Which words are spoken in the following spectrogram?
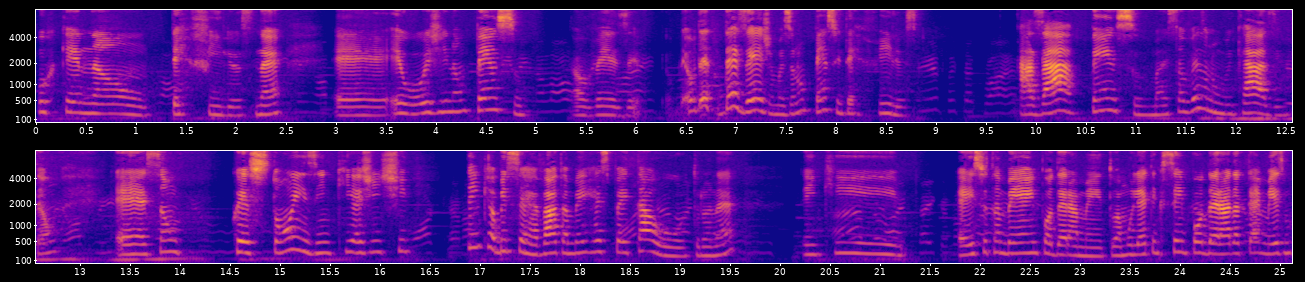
Por que não ter filhos, né? É, eu hoje não penso, talvez, eu, eu de, desejo, mas eu não penso em ter filhos. Casar, penso, mas talvez eu não me case. Então, é, são questões em que a gente tem que observar também respeitar o outro, né? Tem que É isso também é empoderamento. A mulher tem que ser empoderada até mesmo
